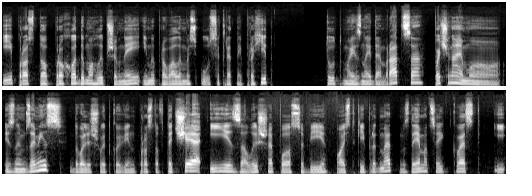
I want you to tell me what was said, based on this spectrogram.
і просто проходимо глибше в неї, і ми провалимось у секретний прохід. Тут ми знайдемо Радса, починаємо із ним заміс. Доволі швидко він просто втече і залише по собі ось такий предмет. Ми здаємо цей квест і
